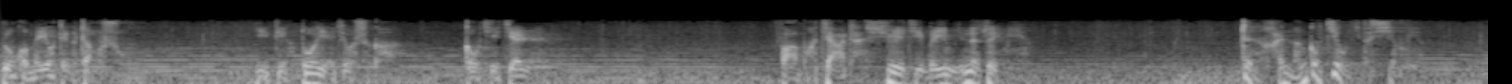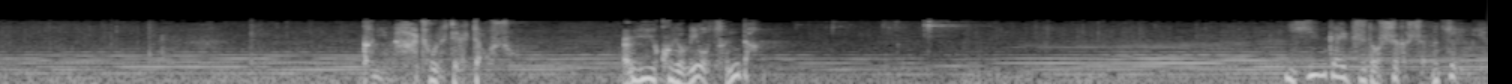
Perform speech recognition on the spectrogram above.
如果没有这个诏书，你顶多也就是个勾结奸人、发没家产、削籍为民的罪名，朕还能够救你的性命。可你拿出了这个诏书，而玉库又没有存档，你应该知道是个什么罪名，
